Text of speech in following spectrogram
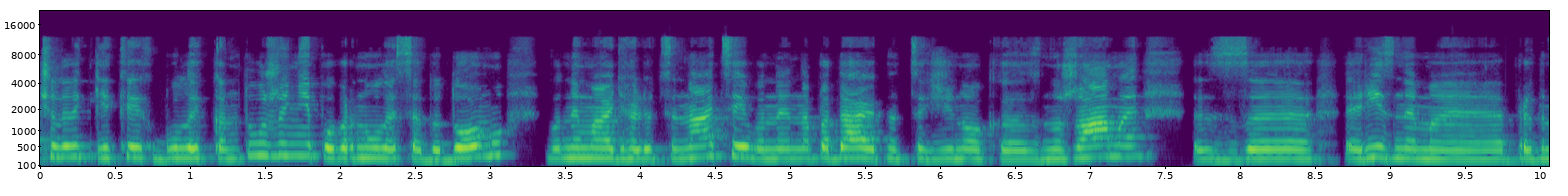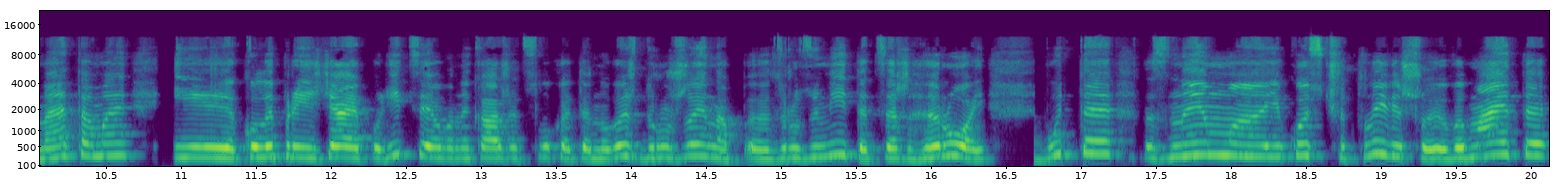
чоловік, яких були контужені, повернулися додому. Вони мають галюцинації, вони нападають на цих жінок е, з ножами, з різними предметами. І коли приїжджає поліція, вони кажуть: слухайте, ну ви ж дружина, е, зрозумійте, це ж герой. Будьте з ним е, якось чутливішою. Ви маєте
